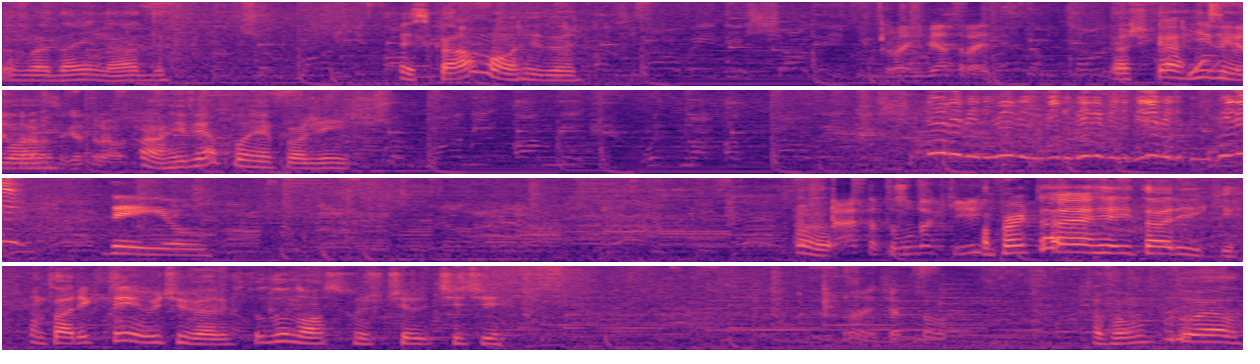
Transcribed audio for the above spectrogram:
Não vai dar em nada. Esse cara morre, velho. Vai vir atrás. Eu acho que a Riven morre. Ah, a Riven apanha pra gente. Dale. Mano, Ah, tá todo mundo aqui. aperta R aí, Tarik. O Tarik tem ult, velho. Tudo nosso, Titi. Ah, já tô. Então vamos pro duelo.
